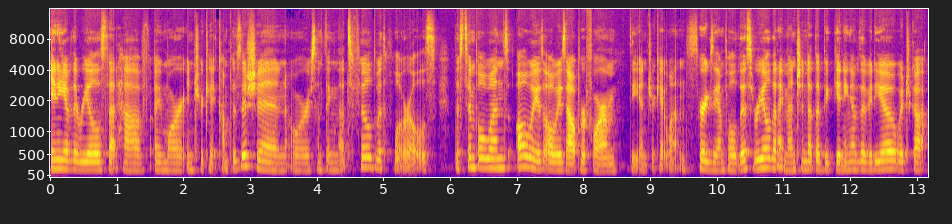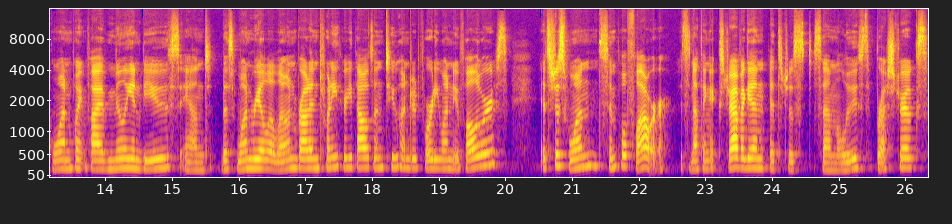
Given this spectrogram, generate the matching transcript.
any of the reels that have a more intricate composition or something that's filled with florals. The simple ones always, always outperform the intricate ones. For example, this reel that I mentioned at the beginning of the video, which got 1.5 million views, and this one reel alone brought in 23,241 new followers, it's just one simple flower. It's nothing extravagant, it's just some loose brushstrokes,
